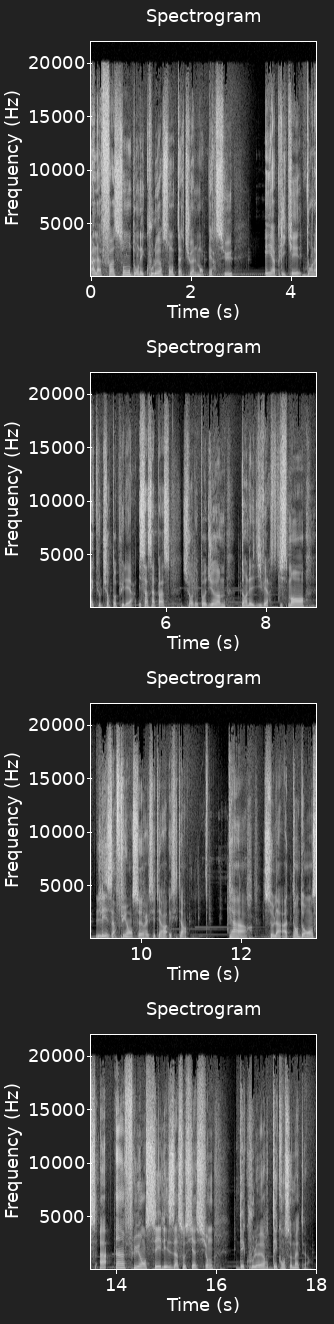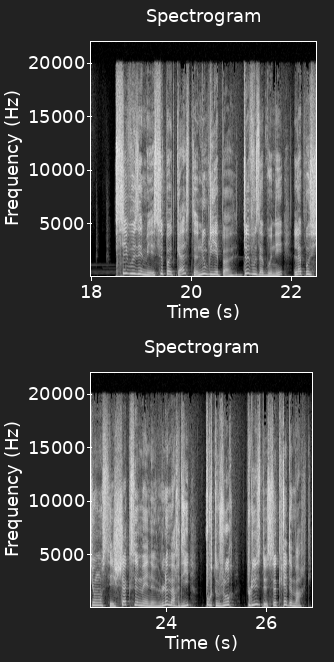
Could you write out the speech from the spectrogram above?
à la façon dont les couleurs sont actuellement perçues et appliquées dans la culture populaire. Et ça, ça passe sur les podiums, dans les divertissements, les influenceurs, etc., etc. Car cela a tendance à influencer les associations des couleurs des consommateurs. Si vous aimez ce podcast, n'oubliez pas de vous abonner. La potion, c'est chaque semaine le mardi pour toujours plus de secrets de marque.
